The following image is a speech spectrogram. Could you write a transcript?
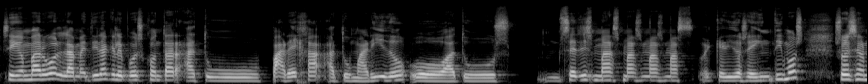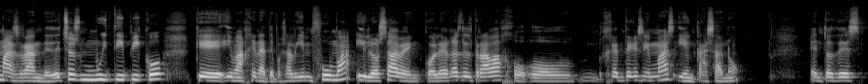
sin embargo, la mentira que le puedes contar a tu pareja, a tu marido o a tus seres más, más, más, más queridos e íntimos suele ser más grande. De hecho, es muy típico que, imagínate, pues alguien fuma y lo saben colegas del trabajo o gente que sin más y en casa no. Entonces,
